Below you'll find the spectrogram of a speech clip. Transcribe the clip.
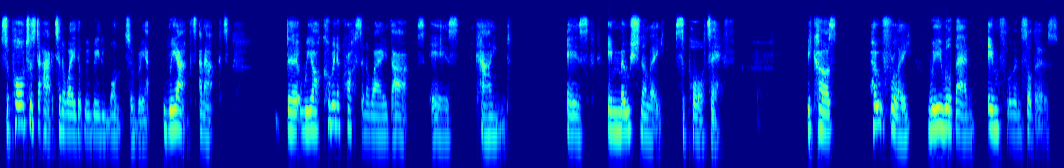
support us to act in a way that we really want to react react and act that we are coming across in a way that is kind is emotionally supportive. Because hopefully we will then influence others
